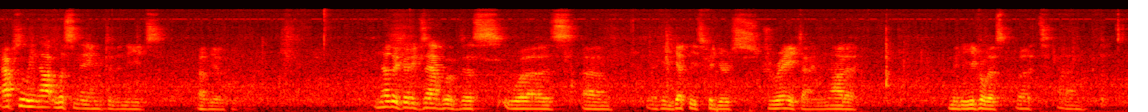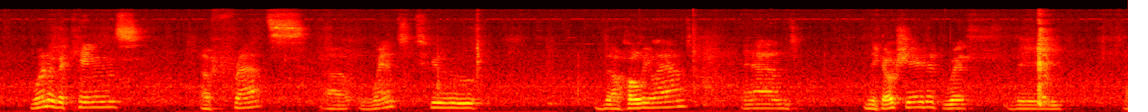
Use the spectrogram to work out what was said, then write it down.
absolutely not listening to the needs of the other people. Another good example of this was, um, I can get these figures straight. I'm not a medievalist, but um, one of the kings of France uh, went to the Holy Land and negotiated with the uh,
